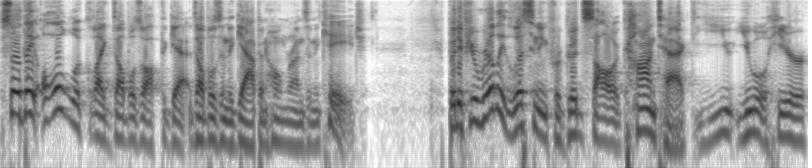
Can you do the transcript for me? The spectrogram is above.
So they all look like doubles off the gap, doubles in the gap and home runs in the cage. But if you're really listening for good solid contact, you you will hear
